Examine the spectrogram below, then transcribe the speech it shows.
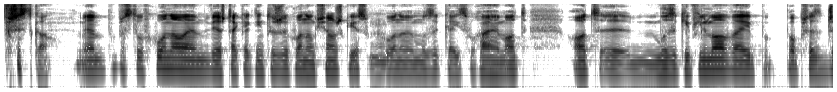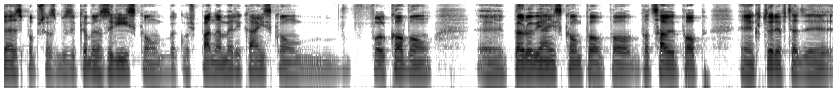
wszystko. Ja po prostu wchłonąłem, wiesz, tak jak niektórzy chłoną książki, jest mhm. wchłonąłem muzykę i słuchałem od, od y, muzyki filmowej, poprzez jazz, poprzez muzykę brazylijską, jakąś panamerykańską, folkową, peruwiańską, po, po, po cały pop, y, który wtedy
